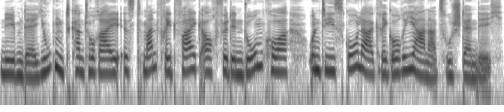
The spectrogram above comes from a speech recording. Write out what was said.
Neben der Jugendkantorei ist Manfred Feig auch für den Domchor und die Schola Gregoriana zuständig.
